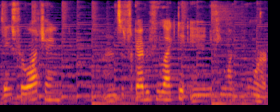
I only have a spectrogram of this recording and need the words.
Thanks for watching, and subscribe if you liked it, and if you want more.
